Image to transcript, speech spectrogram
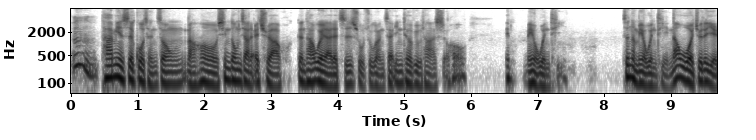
嗯，他面试的过程中，然后新东家的 HR 跟他未来的直属主管在 interview 他的时候，哎，没有问题，真的没有问题。那我觉得也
